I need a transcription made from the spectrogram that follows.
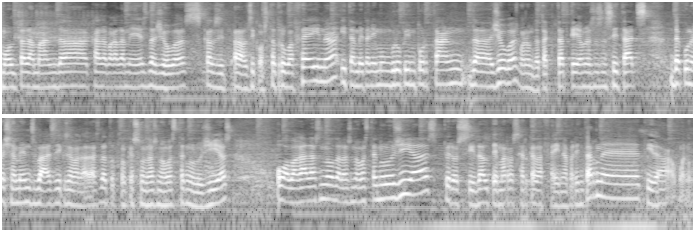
molta demanda cada vegada més de joves que els, els hi costa trobar feina i també tenim un grup important de joves, bueno, hem detectat que hi ha unes necessitats de coneixements bàsics a vegades de tot el que són les noves tecnologies o a vegades no de les noves tecnologies, però sí del tema recerca de feina per internet i de, bueno,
